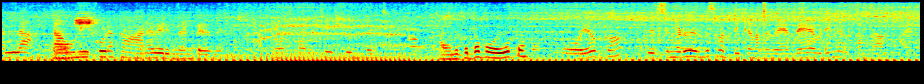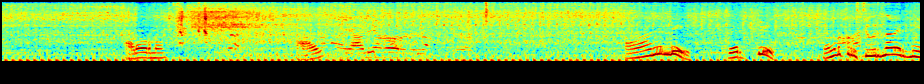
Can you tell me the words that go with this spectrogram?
അല്ല ടൗണിൽ കൂടെ കാന വരുന്നുണ്ട്. അപ്പോൾ കുറച്ച് ഇഷ്യൂ ഉണ്ട് പോയോക്കെ? പോയൊക്കെ. തിരിച്ചിങ്ങോട്ട് വരുമ്പോൾ ശ്രദ്ധിക്കണം ആരാ പറഞ്ഞേ ആനല്ലേ വരട്ടെ ഞങ്ങൾ തൃശ്ശൂരിന്നാ വരുന്നേ.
